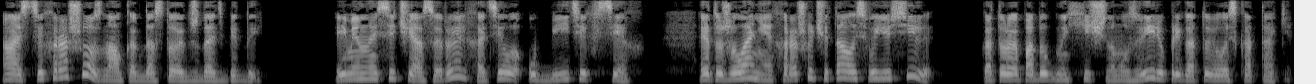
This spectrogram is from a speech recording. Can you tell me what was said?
Асти хорошо знал, когда стоит ждать беды. Именно сейчас Ирель хотела убить их всех. Это желание хорошо читалось в ее силе, которая, подобно хищному зверю, приготовилась к атаке.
